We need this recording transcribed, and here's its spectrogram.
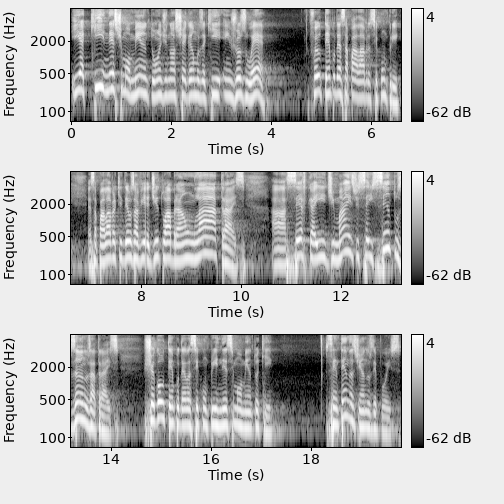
E aqui, neste momento, onde nós chegamos aqui em Josué, foi o tempo dessa palavra se cumprir. Essa palavra que Deus havia dito a Abraão lá atrás há cerca aí de mais de 600 anos atrás. Chegou o tempo dela se cumprir nesse momento aqui. Centenas de anos depois.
